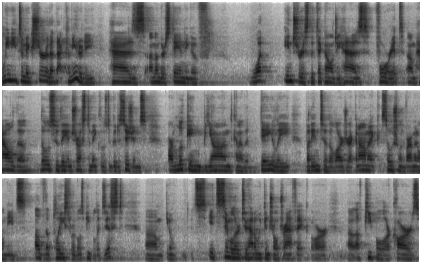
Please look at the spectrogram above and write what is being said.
we need to make sure that that community has an understanding of what interest the technology has for it, um, how the those who they entrust to make those good decisions are looking beyond kind of the daily, but into the larger economic, social, environmental needs of the place where those people exist. Um, you know, it's it's similar to how do we control traffic or uh, of people or cars?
